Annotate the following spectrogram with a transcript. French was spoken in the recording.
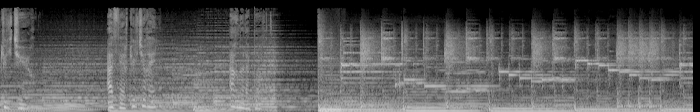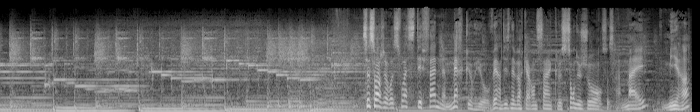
Culture. Affaires culturelles. Arnaud Laporte. Ce soir, je reçois Stéphane Mercurio. Vers 19h45, le son du jour, ce sera Mae, Mira.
